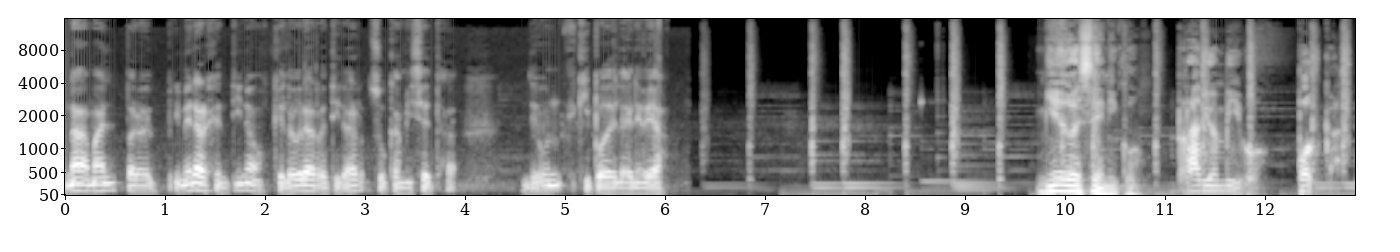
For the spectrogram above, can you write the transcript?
Nada mal para el primer argentino que logra retirar su camiseta de un equipo de la NBA. Miedo escénico, radio en vivo, podcast.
